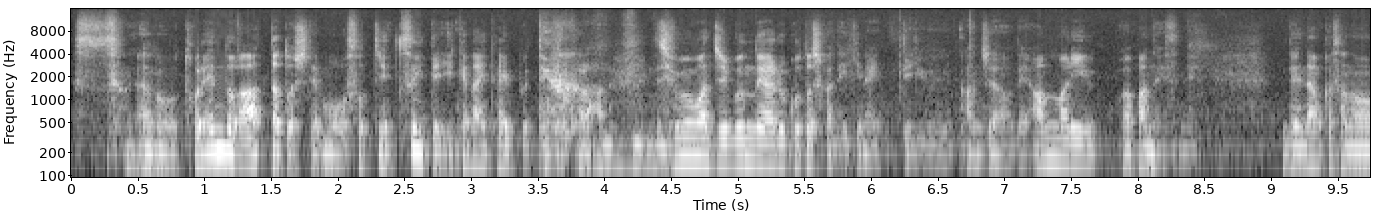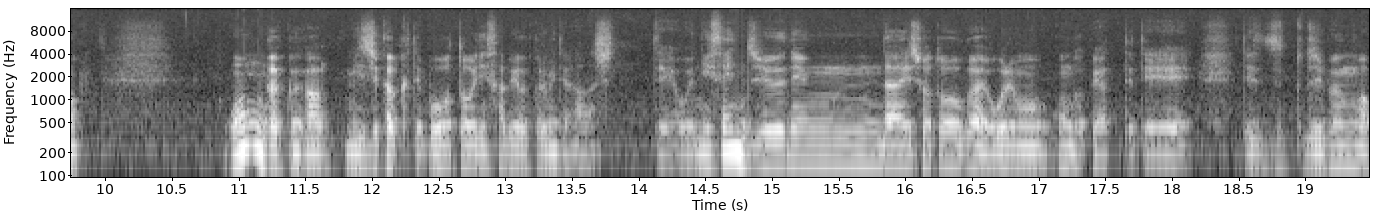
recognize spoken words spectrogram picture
あのトレンドがあったとしてもそっちについていけないタイプっていうか自分は自分のやることしかできないっていう感じなのであんまり分かんないですね。でなんかその音楽が短くて冒頭にサビが来るみたいな話って俺2010年代初頭ぐらい俺も音楽やっててでずっと自分は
